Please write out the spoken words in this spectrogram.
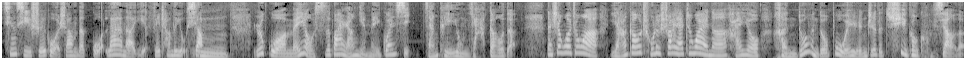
清洗水果上的果蜡呢，也非常的有效。嗯，如果没有丝瓜瓤也没关系，咱可以用牙膏的。那生活中啊，牙膏除了刷牙之外呢，还有很多很多不为人知的去垢功效呢。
